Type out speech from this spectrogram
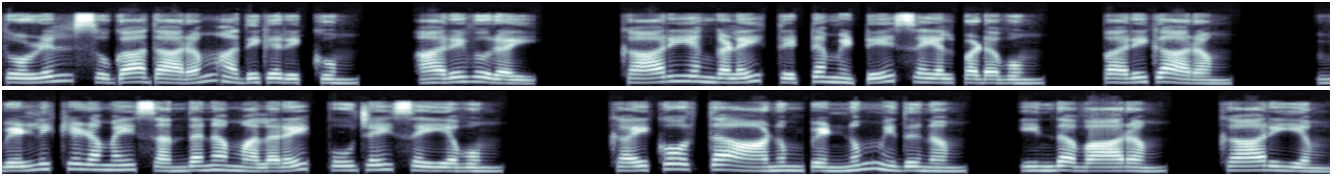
தொழில் சுகாதாரம் அதிகரிக்கும். அறிவுரை. காரியங்களை திட்டமிட்டே செயல்படவும். பரிகாரம். வெள்ளிக்கிழமை சந்தன மலரை பூஜை செய்யவும். கைகோர்த்த ஆணும் பெண்ணும் மிதுனம். இந்த வாரம். காரியம்.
